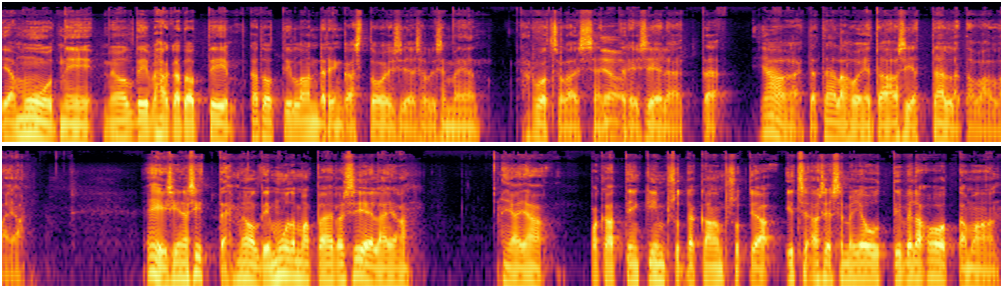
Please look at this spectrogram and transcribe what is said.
ja muut, niin me oltiin vähän, katsottiin, katsottiin Landerin kanssa toisia, se oli se meidän ruotsalaissentteri siellä, että jaa, että täällä hoidetaan asiat tällä tavalla ja ei siinä sitten, me oltiin muutama päivä siellä ja, ja, ja pakattiin kimpsut ja kampsut ja itse asiassa me jouduttiin vielä oottamaan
